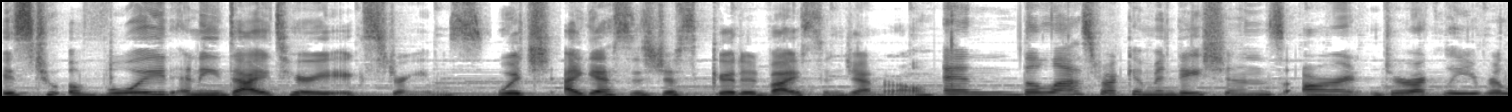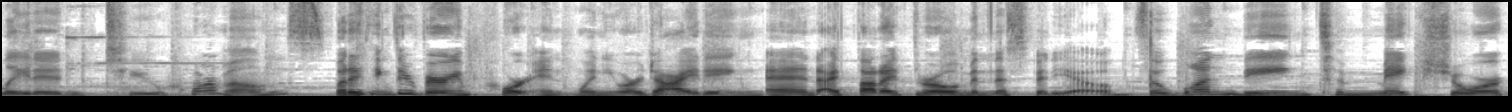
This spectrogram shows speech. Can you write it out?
is to avoid any dietary extremes, which I guess is just good advice in general. And the last recommendations aren't directly related to hormones, but I think they're very important when you are dieting, and I thought I'd throw them in this video. So, one being to make sure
